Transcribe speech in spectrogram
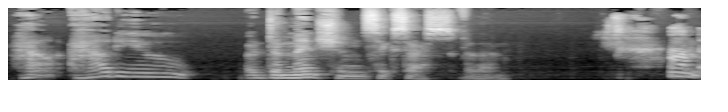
How how do you uh, dimension success for them? Um,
